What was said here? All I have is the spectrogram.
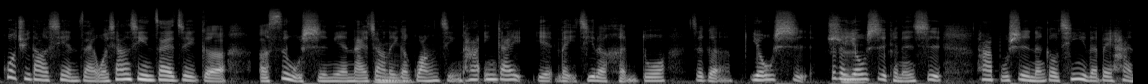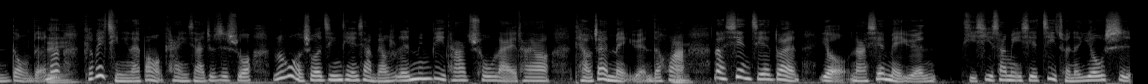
过去到现在，我相信在这个呃四五十年来这样的一个光景，它应该也累积了很多这个优势。这个优势可能是它不是能够轻易的被撼动的。那可不可以请您来帮我看一下？就是说，如果说今天像比方说人民币它出来，它要挑战美元的话，那现阶段有哪些美元体系上面一些寄存的优势，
